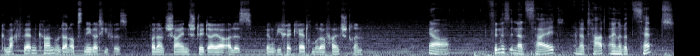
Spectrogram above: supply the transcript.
gemacht werden kann und dann, ob es negativ ist. Weil anscheinend steht da ja alles irgendwie verkehrt rum oder falsch drin. Ja, du findest in der Zeit in der Tat ein Rezept,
